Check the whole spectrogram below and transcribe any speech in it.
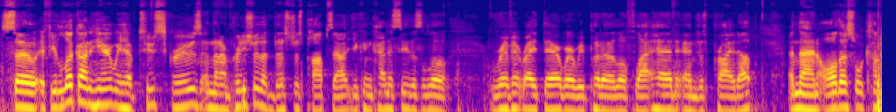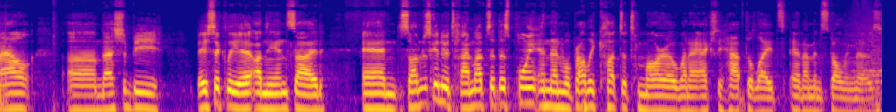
So if you look on here, we have two screws and then I'm pretty sure that this just pops out. You can kind of see this little rivet right there where we put a little flathead and just pry it up. And then all this will come out. Um, that should be basically it on the inside. And so I'm just gonna do a time lapse at this point and then we'll probably cut to tomorrow when I actually have the lights and I'm installing those.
